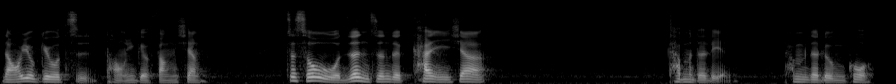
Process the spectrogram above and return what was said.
然后又给我指同一个方向。这时候我认真的看一下他们的脸，他们的轮廓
